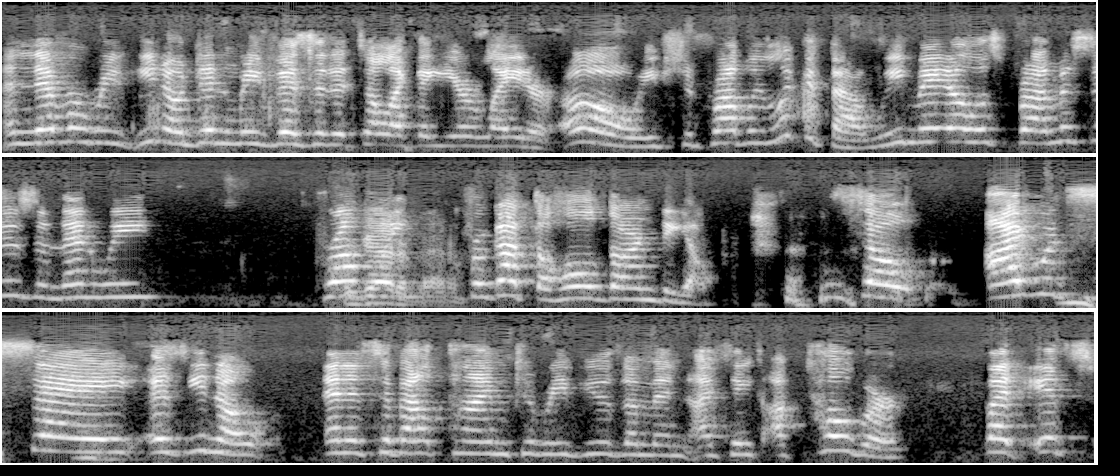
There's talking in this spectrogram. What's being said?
and never, re- you know, didn't revisit it till like a year later. Oh, we should probably look at that. We made all those promises and then we probably Forgot forgot the whole darn deal. so I would say, as you know, and it's about time to review them in I think October. But it's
